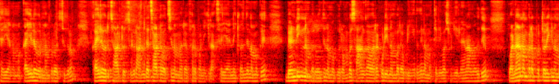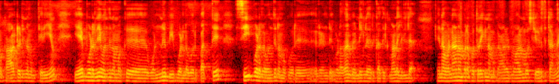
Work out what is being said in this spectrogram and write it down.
சரியா? நம்ம கையில் ஒரு நம்பர் வச்சுக்கிறோம். கையில் ஒரு சார்ட் வச்சுக்கிறோம். அந்த சார்ட்டை வச்சு நம்ம ரெஃபர் பண்ணிக்கலாம். சரியா? இன்றைக்கி வந்து நமக்கு பெண்டிங் நம்பர் வந்து நமக்கு ரொம்ப ஸ்ட்ராங்காக வரக்கூடிய நம்பர் அப்படிங்கிறதே நம்ம தெளிவாக சொல்லிடலாம். ஏன்னா வந்து ஒன்றா நம்பரை பொறுத்த வரைக்கும் நமக்கு ஆல்ரெடி நமக்கு தெரியும். ஏ போர்டுலேயே வந்து நமக்கு ஒன்று பி போர்டில் ஒரு பத்து சி போர்டில் வந்து நமக்கு ஒரு ரெண்டு. இவ்வளோதான் பெண்டிங்கில் இருக்குது அதுக்கு மேலே இல்லை. ஏன்னா ஒன்றாம் நம்பரை பொறுத்த வரைக்கும் நமக்கு ஆல் ஆல்மோஸ்ட் எடுத்துட்டாங்க.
